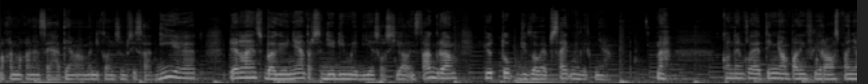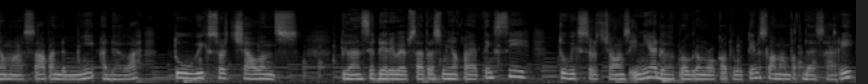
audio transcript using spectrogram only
makan makanan sehat yang aman dikonsumsi saat diet, dan lain sebagainya yang tersedia di media sosial Instagram, YouTube, juga website miliknya. Nah, konten clothing yang paling viral sepanjang masa pandemi adalah Two Week Search Challenge. Dilansir dari website resminya Clothing sih, Two Week Search Challenge ini adalah program workout rutin selama 14 hari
